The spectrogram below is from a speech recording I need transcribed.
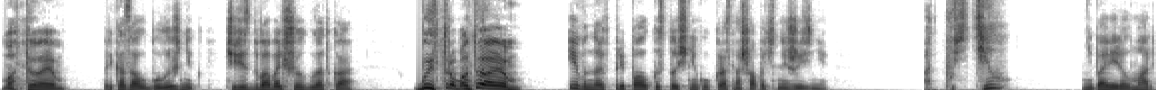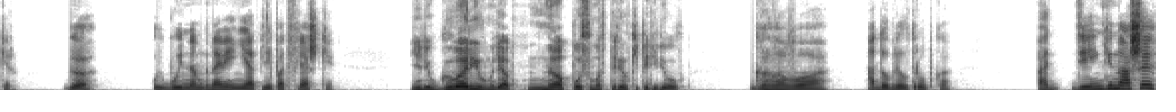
«Мотаем!» Приказал булыжник через два больших глотка. «Быстро мотаем!» И вновь припал к источнику красношапочной жизни. «Отпустил?» — не поверил маркер. «Да». Уйбуй на мгновение отлип от фляжки. «Еле говорил, мля, на опоссума стрелки перевел». «Голова!» — одобрил трубка. «А деньги наши?»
